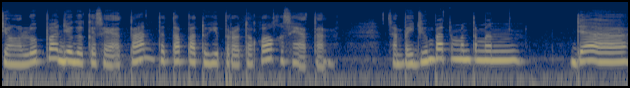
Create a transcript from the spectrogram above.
jangan lupa jaga kesehatan, tetap patuhi protokol kesehatan. Sampai jumpa teman-teman. Duh.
